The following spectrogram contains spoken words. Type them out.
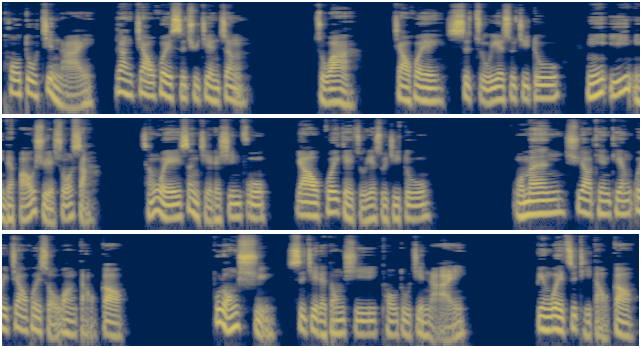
偷渡进来，让教会失去见证。主啊，教会是主耶稣基督，你以你的宝血所洒，成为圣洁的新妇，要归给主耶稣基督。我们需要天天为教会守望祷告，不容许世界的东西偷渡进来，并为肢体祷告，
